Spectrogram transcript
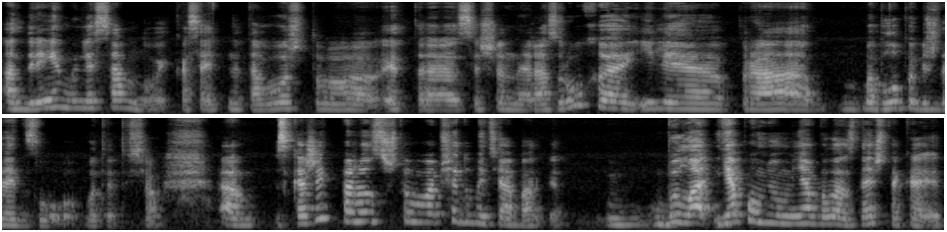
Андреем или со мной касательно того, что это совершенная разруха или про бабло побеждает зло. Вот это все. Скажите, пожалуйста, что вы вообще думаете о Барби? Была, я помню, у меня была, знаешь, такая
